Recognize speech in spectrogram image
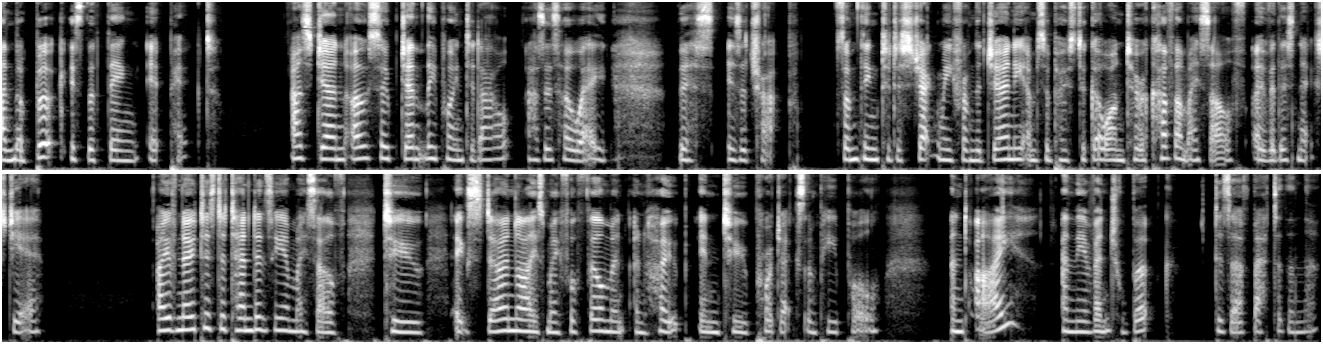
and the book is the thing it picked. As Jen oh so gently pointed out, as is her way, this is a trap. Something to distract me from the journey I'm supposed to go on to recover myself over this next year. I have noticed a tendency in myself to externalize my fulfillment and hope into projects and people, and I and the eventual book deserve better than that.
